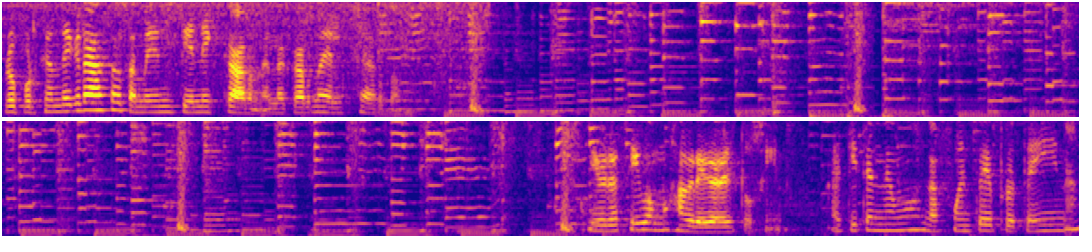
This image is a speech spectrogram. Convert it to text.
proporción de grasa también tiene carne, la carne del cerdo. Y ahora sí vamos a agregar el tocino. Aquí tenemos la fuente de proteína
